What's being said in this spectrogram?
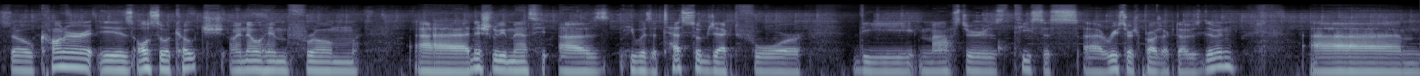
So, Connor is also a coach. I know him from uh, initially, we met as he was a test subject for the master's thesis uh, research project I was doing. Um,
